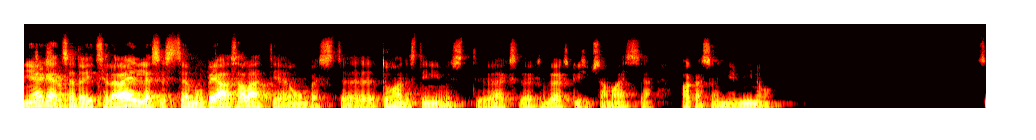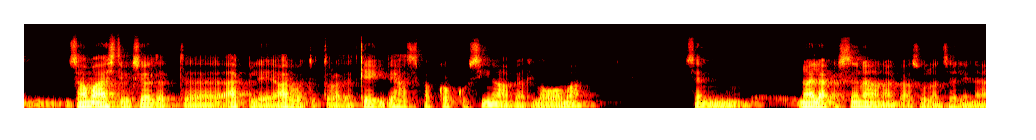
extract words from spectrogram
nii äge, et sa tõid selle välja, sest see on mu peas alati ja umbes äh, tuhandest inimest üheksasada üheksakümmend üheksa küsib sama asja, aga see on ju minu. sama hästi võiks öelda, et Apple'i arvutid tulevad, et keegi tehases paneb kokku, sina pead looma see on naljakas sõnana, aga sul on selline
